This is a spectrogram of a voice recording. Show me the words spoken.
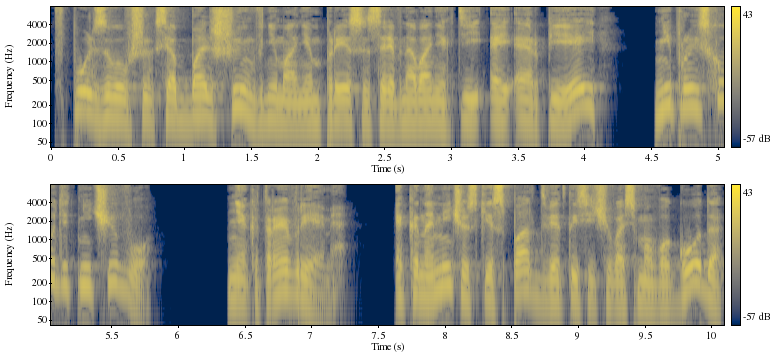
в пользовавшихся большим вниманием прессы соревнованиях DARPA, не происходит ничего. Некоторое время – Экономический спад 2008 года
